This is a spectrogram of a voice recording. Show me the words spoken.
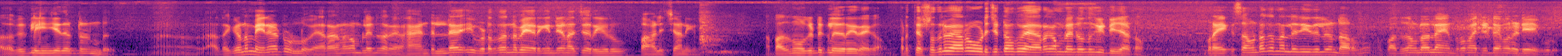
അതൊക്കെ ക്ലീൻ ചെയ്തിട്ടുണ്ട്. അതൊക്കെയാണ് മെയിനായിട്ടുള്ളൂ വേറെ അങ്ങനെ കംപ്ലയിന്റ് പറയാം ഹാൻഡിലിന്റെ ഇവിടെ തന്നെ ബെയറിങ്ങിന്റെയാണ് ആ ചെറിയൊരു പാളിച്ച് കാണിക്കുന്നത്. അപ്പോൾ അത് നോക്കിയിട്ട് ക്ലിയർ ചെയ്തേക്കാം. പ്രത്യക്ഷത്തിൽ വേറെ ഓടിച്ചിട്ട് നമുക്ക് വേറെ കംപ്ലയിന്റ് ഒന്നും കിട്ടിയില്ല കേട്ടോ. ബ്രേക്ക് സൗണ്ടൊക്കെ നല്ല രീതിയിൽ ഉണ്ടായിരുന്നു. അപ്പോൾ അത് നമ്മൾ ലൈൻഡർ ടൈം റെഡി ആയിക്കോളും.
